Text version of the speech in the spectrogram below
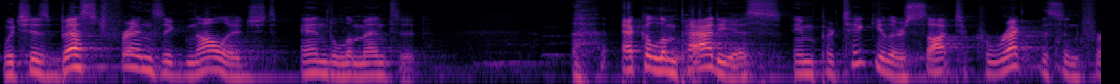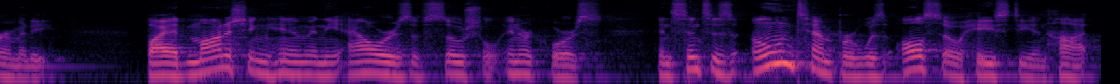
which his best friends acknowledged and lamented. Oecolampadius, in particular, sought to correct this infirmity by admonishing him in the hours of social intercourse, and since his own temper was also hasty and hot,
